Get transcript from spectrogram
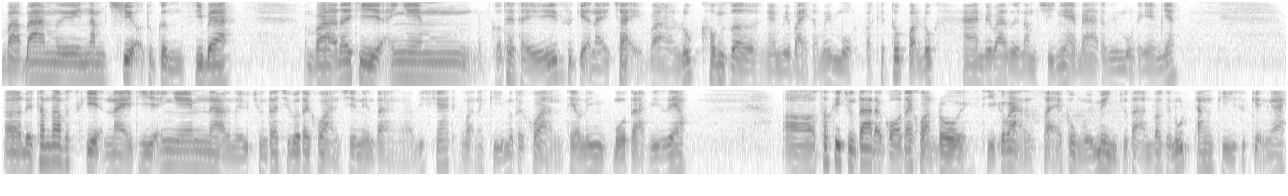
và 35 triệu token Shiba. và ở đây thì anh em có thể thấy sự kiện này chạy vào lúc 0 giờ ngày 17 tháng 11 và kết thúc vào lúc 23 giờ 59 ngày 3 tháng 11 anh em nhé. À, để tham gia vào sự kiện này thì anh em nào nếu chúng ta chưa có tài khoản trên nền tảng ờ, Bitget thì các bạn đăng ký một tài khoản theo link mô tả video. À, sau khi chúng ta đã có tài khoản rồi thì các bạn sẽ cùng với mình chúng ta ấn vào cái nút đăng ký sự kiện ngay.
